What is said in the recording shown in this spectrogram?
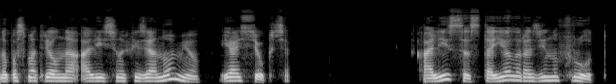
но посмотрел на Алисину физиономию и осекся. Алиса стояла, разинув рот,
